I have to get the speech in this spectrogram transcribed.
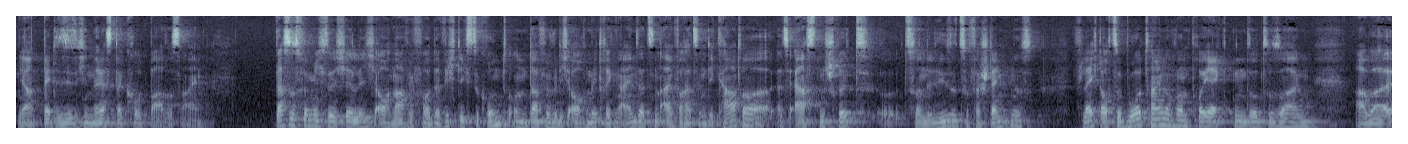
ja, bettet sie sich in den Rest der Codebasis ein. Das ist für mich sicherlich auch nach wie vor der wichtigste Grund und dafür würde ich auch Metriken einsetzen, einfach als Indikator, als ersten Schritt zur Analyse, zu Verständnis, vielleicht auch zur Beurteilung von Projekten sozusagen, aber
